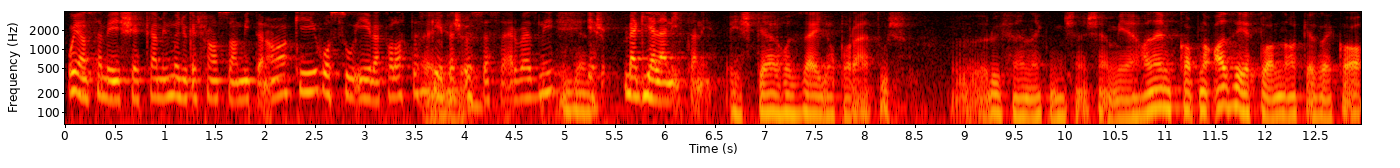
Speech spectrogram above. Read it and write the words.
olyan személyiség kell, mint mondjuk egy François Mitterrand, aki hosszú évek alatt ezt Igen. képes összeszervezni Igen. és megjeleníteni. És kell hozzá egy apparátus. Rüfennek nincsen semmilyen. Ha nem kapna, azért vannak ezek az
